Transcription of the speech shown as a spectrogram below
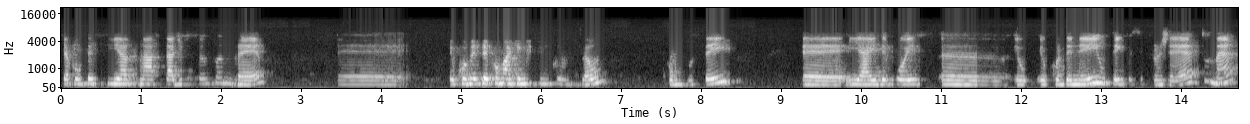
que acontecia na cidade de Santo André, é, eu comecei como agente de inclusão, como vocês, é, e aí depois uh, eu, eu coordenei um tempo esse projeto, né?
